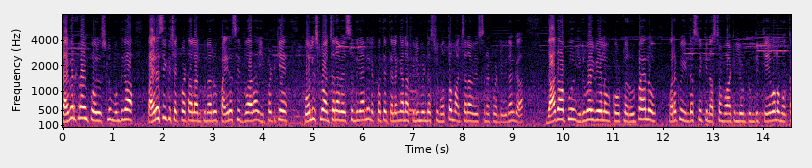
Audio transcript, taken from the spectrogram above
సైబర్ క్రైమ్ పోలీసులు ముందుగా పైరసీకి చెక్ పెట్టాలనుకున్నారు. పైరసీ ద్వారా ఇప్పటికే పోలీసులు అంచనా వేస్తుంది కానీ లేకపోతే తెలంగాణ ఫిలిం ఇండస్ట్రీ మొత్తం అంచనా వేస్తున్నటువంటి విధంగా దాదాపు ఇరవై వేల కోట్ల రూపాయలు వరకు ఇండస్ట్రీకి నష్టం వాటిల్లి ఉంటుంది. కేవలం ఒక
